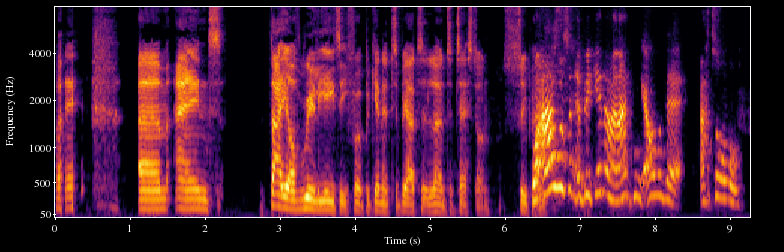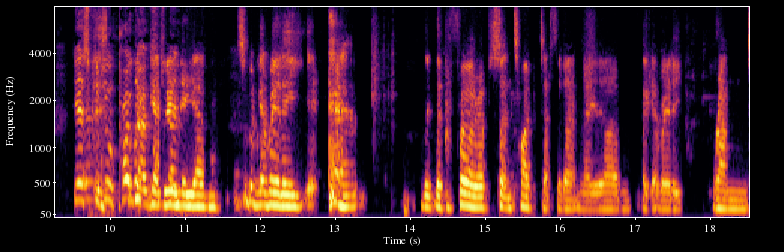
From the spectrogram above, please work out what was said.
Right? um, and they are really easy for a beginner to be able to learn to test on. Super. Well, easy. I wasn't a beginner and I couldn't get on with it at all. Yes, because your program Some get really, um, some people get really, they, they prefer a certain type of tester, don't they? Um, they get really brand,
